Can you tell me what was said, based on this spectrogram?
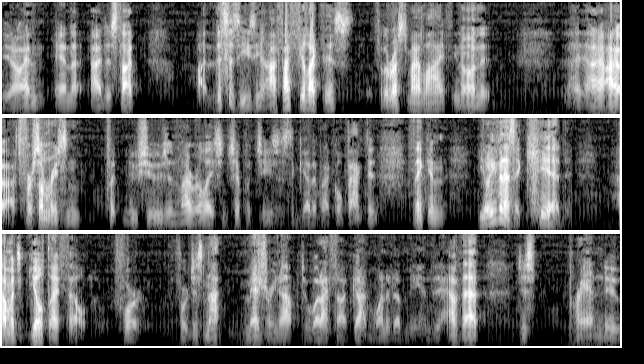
You know, and and I just thought, uh, this is easy. If I feel like this for the rest of my life, you know, and it, I, I, I for some reason put new shoes in my relationship with Jesus together. But I go back to thinking, you know, even as a kid, how much guilt I felt for for just not measuring up to what I thought God wanted of me, and to have that just brand new.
